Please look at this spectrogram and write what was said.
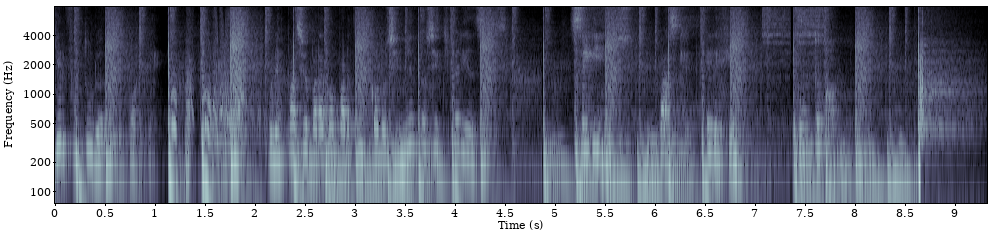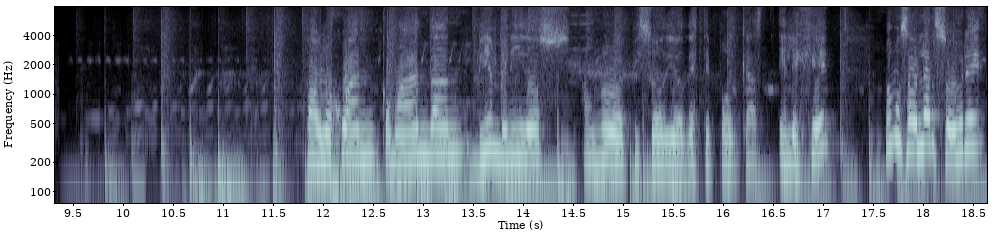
y el futuro del deporte. Un espacio para compartir conocimientos y experiencias. Seguidos en basketlg.com. Pablo Juan, ¿cómo andan? Bienvenidos a un nuevo episodio de este podcast LG. Vamos a hablar sobre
